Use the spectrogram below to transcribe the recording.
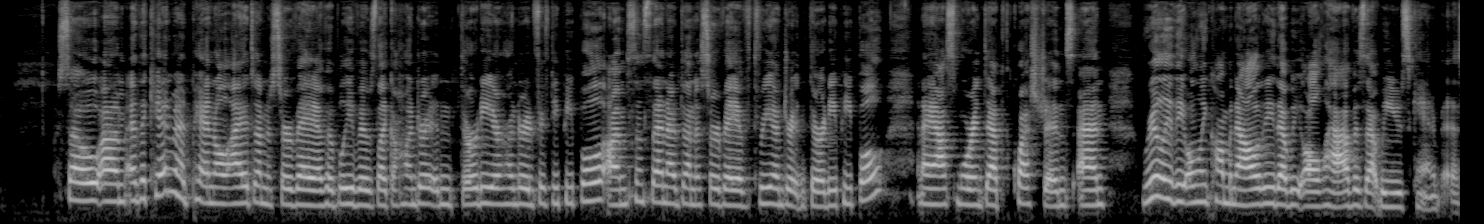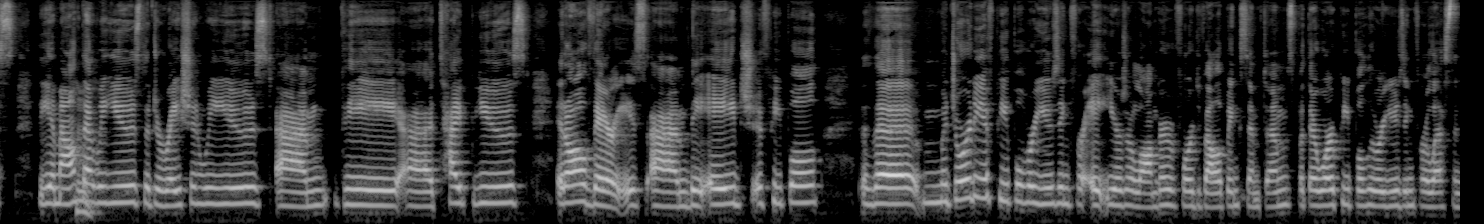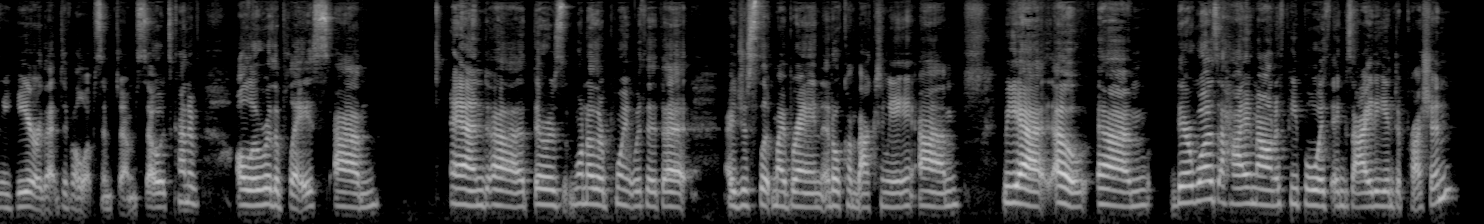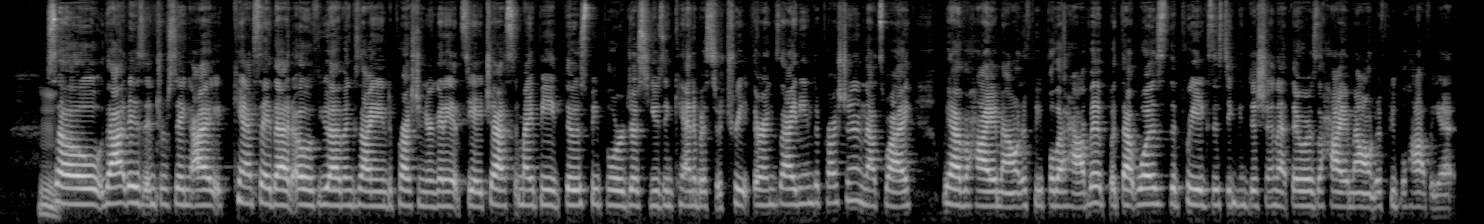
so um, at the CanMed panel, I had done a survey of, I believe it was like 130 or 150 people. Um, since then, I've done a survey of 330 people, and I asked more in-depth questions. And really, the only commonality that we all have is that we use cannabis. The amount hmm. that we use, the duration we used, um, the uh, type used, it all varies. Um, the age of people the majority of people were using for eight years or longer before developing symptoms, but there were people who were using for less than a year that developed symptoms. So it's kind of all over the place. Um, and uh, there was one other point with it that I just slipped my brain. It'll come back to me. Um, but yeah, oh, um, there was a high amount of people with anxiety and depression. Mm. So that is interesting. I can't say that, oh, if you have anxiety and depression, you're going to get CHS. It might be those people are just using cannabis to treat their anxiety and depression. And that's why we have a high amount of people that have it. But that was the pre existing condition that there was a high amount of people having it.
